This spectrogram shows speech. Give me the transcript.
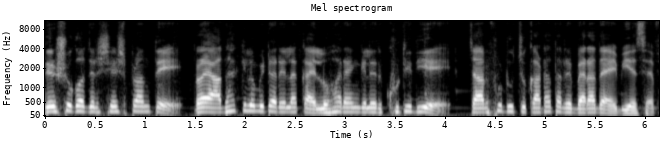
দেড়শো গজের শেষ প্রান্তে প্রায় আধা কিলোমিটার এলাকায় লোহার অ্যাঙ্গেলের খুঁটি দিয়ে চার ফুট উঁচু কাটাতারে বেড়া দেয় বিএসএফ।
